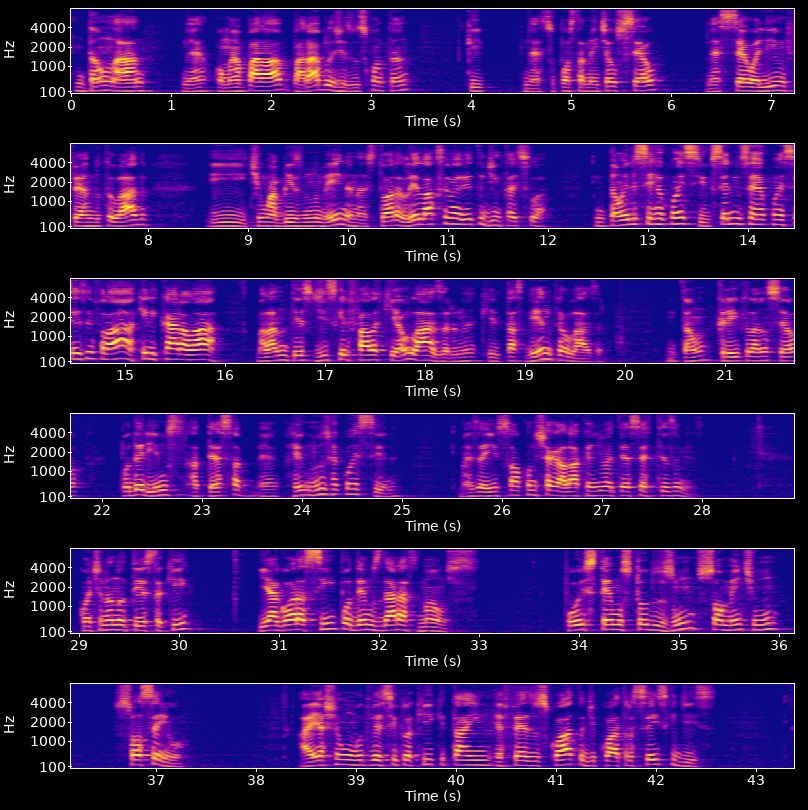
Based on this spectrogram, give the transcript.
Então lá né? Como é uma parábola, Jesus contando que né, supostamente é o céu, né, céu ali, o inferno do outro lado, e tinha um abismo no meio, né, na história. Lê lá que você vai ver tudinho, tá isso lá. Então ele se reconhecia. Se ele não se reconhecesse, ele falar, ah, aquele cara lá. Mas lá no texto diz que ele fala que é o Lázaro, né? Que ele está vendo que é o Lázaro. Então, creio que lá no céu poderíamos até saber, é, nos reconhecer, né? Mas aí só quando chegar lá que a gente vai ter a certeza mesmo. Continuando o texto aqui, e agora sim podemos dar as mãos, pois temos todos um, somente um, só Senhor. Aí achei um outro versículo aqui que está em Efésios 4, de 4 a 6, que diz:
